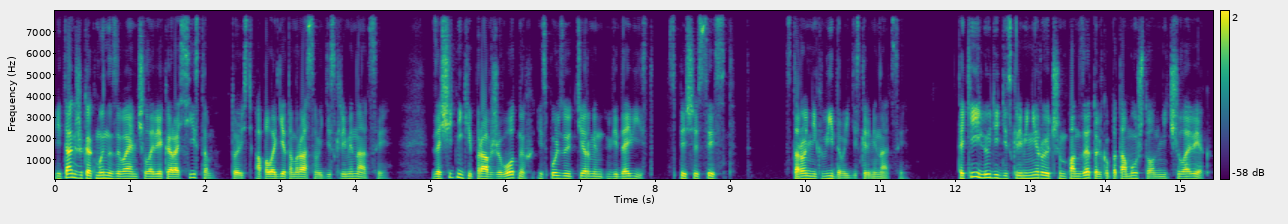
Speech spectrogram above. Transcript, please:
И так же, как мы называем человека расистом, то есть апологетом расовой дискриминации, защитники прав животных используют термин видовист, speciesist, сторонник видовой дискриминации. Такие люди дискриминируют шимпанзе только потому, что он не человек.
